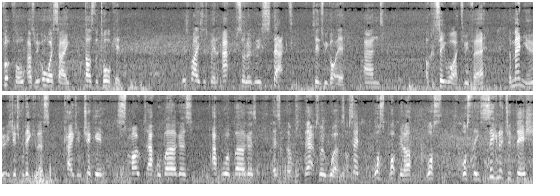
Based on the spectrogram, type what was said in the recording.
footfall, as we always say, does the talking. This place has been absolutely stacked since we got here and I can see why, to be fair. The menu is just ridiculous. Cajun chicken, smoked apple burgers, applewood burgers. There's the, the absolute works. I said, what's popular? What's what's the signature dish?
